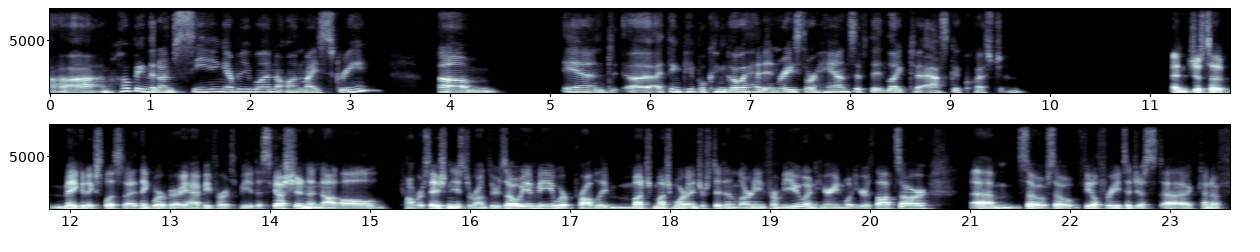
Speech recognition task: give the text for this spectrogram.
uh, I'm hoping that I'm seeing everyone on my screen. Um, and uh, I think people can go ahead and raise their hands if they'd like to ask a question and just to make it explicit, I think we're very happy for it to be a discussion and not all conversation needs to run through Zoe and me. We're probably much, much more interested in learning from you and hearing what your thoughts are. Um, so, so feel free to just uh, kind of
